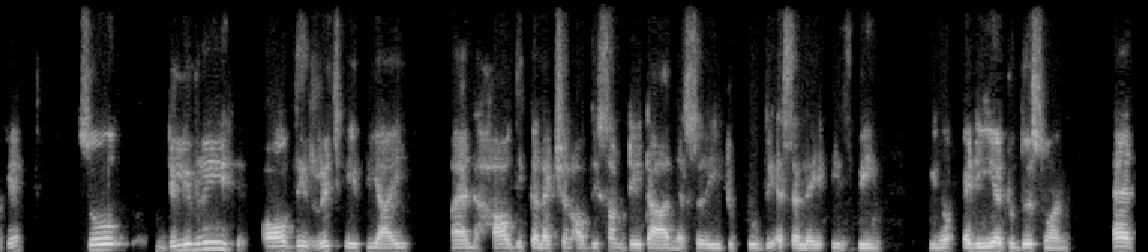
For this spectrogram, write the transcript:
Okay? So delivery of the rich api and how the collection of the some data necessary to prove the sla is being you know adhered to this one. And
